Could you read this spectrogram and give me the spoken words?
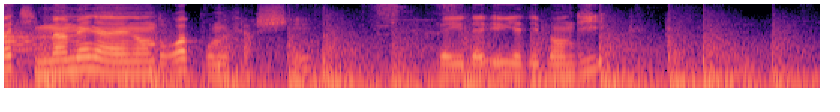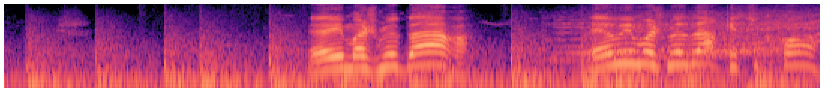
fait, il m'amène à un endroit pour me faire chier. Là, il y a- des bandits. Eh moi je me barre Eh oui, moi je me barre, qu'est-ce que tu crois?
